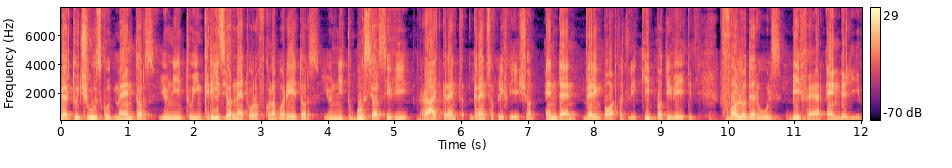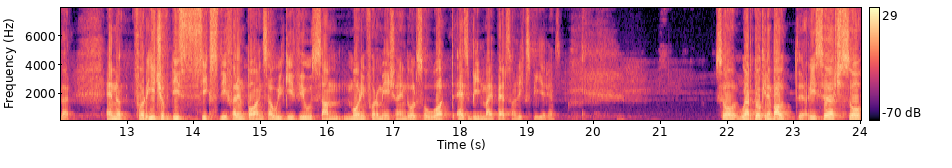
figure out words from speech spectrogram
You have to choose good mentors. You need to increase your network of collaborators. You need to boost your CV, write grant, grants application, and then, very importantly, keep motivated, follow the rules, be fair, and deliver. And for each of these six different points, I will give you some more information and also what has been my personal experience. So we're talking about research, so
